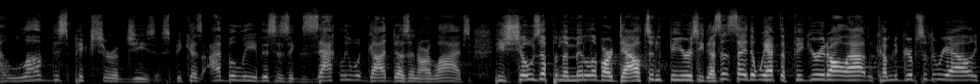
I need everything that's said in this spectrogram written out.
I love this picture of Jesus because I believe this is exactly what God does in our lives. He shows up in the middle of our doubts and fears. He doesn't say that we have to figure it all out and come to grips with the reality.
